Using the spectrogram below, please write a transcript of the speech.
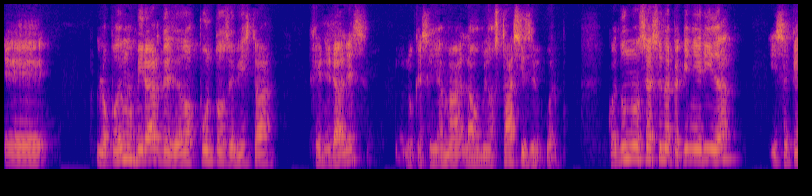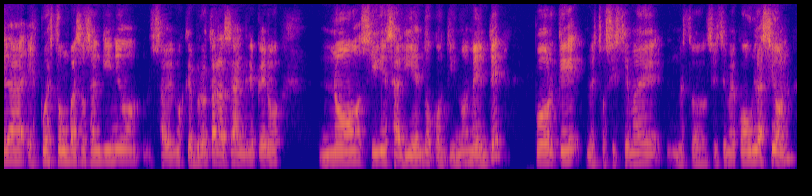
Eh, lo podemos mirar desde dos puntos de vista generales, lo que se llama la homeostasis del cuerpo. Cuando uno se hace una pequeña herida y se queda expuesto a un vaso sanguíneo, sabemos que brota la sangre, pero no sigue saliendo continuamente porque nuestro sistema de, nuestro sistema de coagulación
